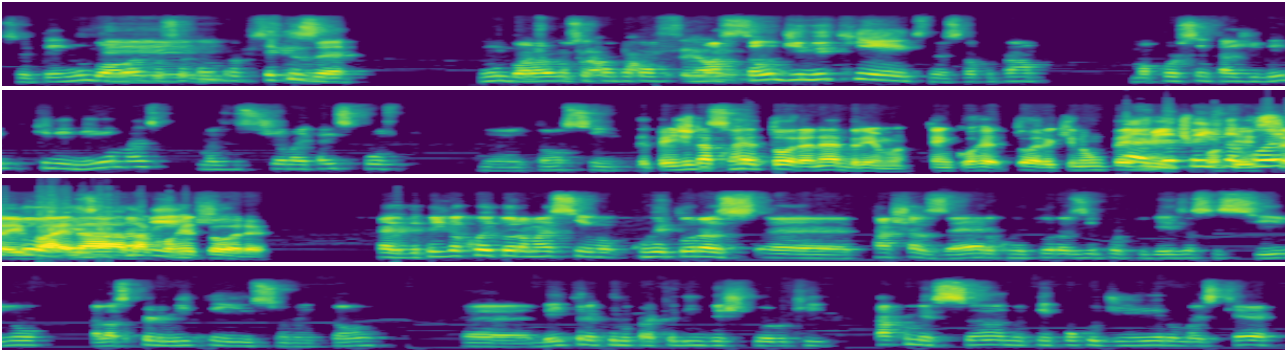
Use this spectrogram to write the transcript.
Você tem um dólar, sim, você compra o que você quiser. Um dólar você compra parcela, uma ação de 1.500, né? Você vai comprar uma, uma porcentagem bem pequenininha, mas, mas você já vai estar exposto. Né? Então, assim. Depende da corretora, é... né, Brima? Tem corretora que não é, permite, é, porque isso aí vai da, da corretora. É, depende da corretora, mas sim, corretoras é, taxa zero, corretoras em português acessível, elas permitem isso, né? Então, é bem tranquilo para aquele investidor que está começando, tem pouco dinheiro, mas quer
